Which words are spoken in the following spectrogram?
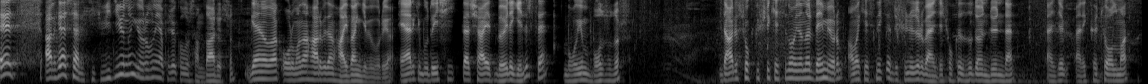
Evet arkadaşlar videonun yorumunu yapacak olursam Darius'un genel olarak ormana harbiden hayvan gibi vuruyor. Eğer ki bu değişiklikler şayet böyle gelirse bu oyun bozulur. Darius çok güçlü kesin oynanır demiyorum ama kesinlikle düşünülür bence çok hızlı döndüğünden. Bence hani kötü olmaz.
